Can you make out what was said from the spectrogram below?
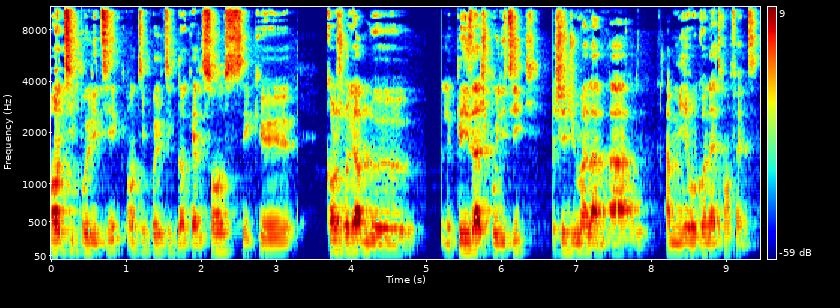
anti-politique. Anti-politique dans quel sens? C'est que quand je regarde le, le paysage politique, j'ai du mal à, à, à m'y reconnaître en fait.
